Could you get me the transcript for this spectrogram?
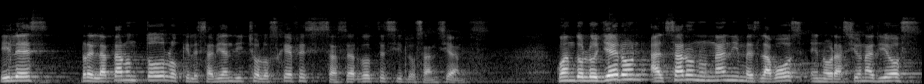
y les relataron todo lo que les habían dicho los jefes y sacerdotes y los ancianos. Cuando lo oyeron, alzaron unánimes la voz en oración a Dios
